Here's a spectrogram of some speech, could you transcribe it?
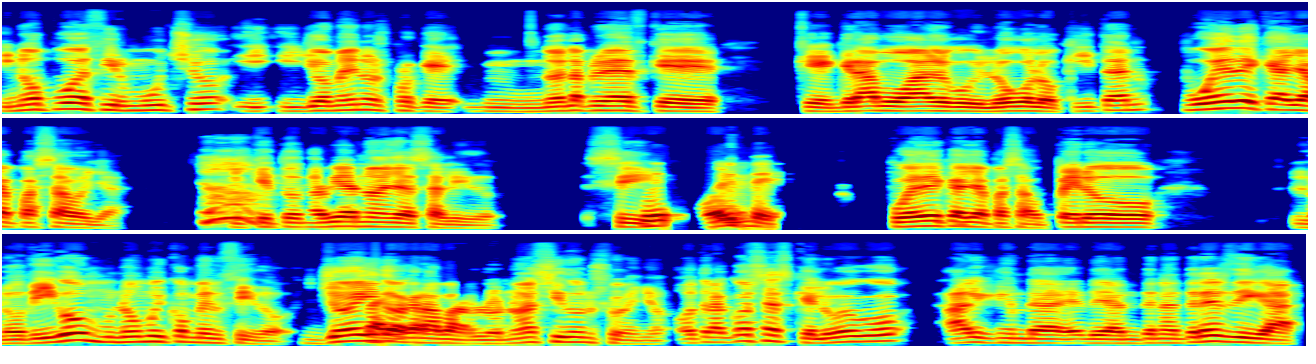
y no puedo decir mucho, y, y yo menos porque mm, no es la primera vez que, que, grabo algo y luego lo quitan, puede que haya pasado ya y que todavía no haya salido. Sí. Qué fuerte. Puede que haya pasado, pero lo digo no muy convencido. Yo he ido vale. a grabarlo, no ha sido un sueño. Otra cosa es que luego alguien de, de, Antena 3 diga,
